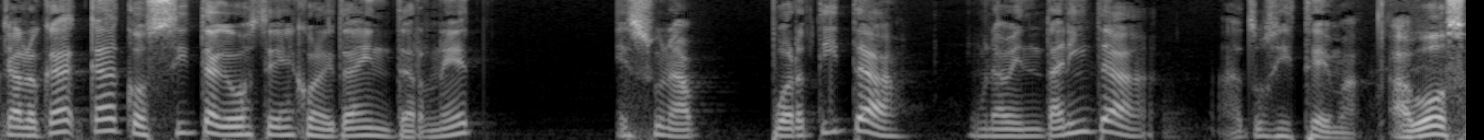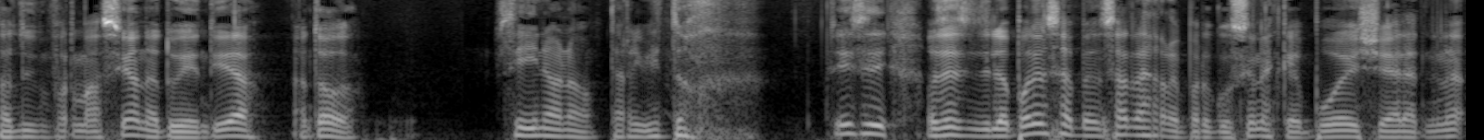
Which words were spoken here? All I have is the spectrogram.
Claro, cada, cada cosita que vos tenés conectada a internet es una puertita, una ventanita a tu sistema. A vos, a tu información, a tu identidad, a todo. Sí, no, no, terrible todo. Sí, sí. O sea, si te lo pones a pensar las repercusiones que puede llegar a tener,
